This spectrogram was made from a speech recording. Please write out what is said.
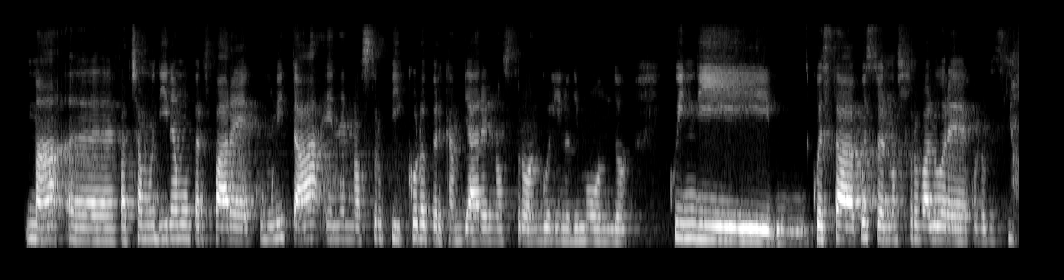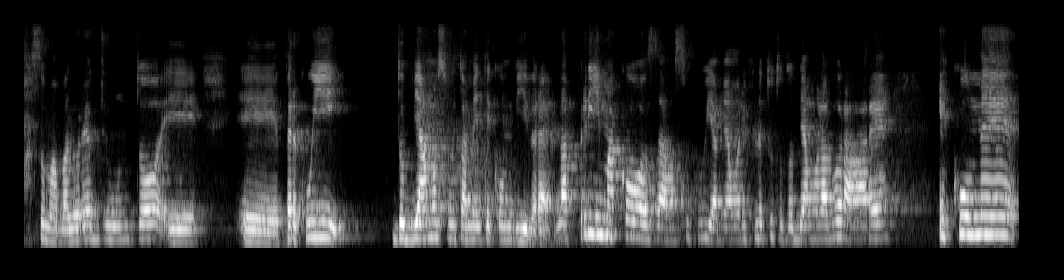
ma eh, facciamo Dinamo per fare comunità e nel nostro piccolo per cambiare il nostro angolino di mondo. Quindi questa, questo è il nostro valore, quello che si chiama insomma valore aggiunto e, e per cui dobbiamo assolutamente convivere. La prima cosa su cui abbiamo riflettuto, dobbiamo lavorare, è come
